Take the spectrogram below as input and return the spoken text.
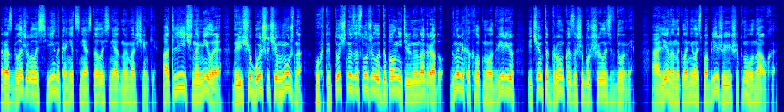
разглаживалось и, наконец, не осталось ни одной морщинки. «Отлично, милая! Да еще больше, чем нужно! Ух, ты точно заслужила дополнительную награду!» Гномиха хлопнула дверью и чем-то громко зашебуршилась в доме. А Лена наклонилась поближе и шепнула на ухо.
